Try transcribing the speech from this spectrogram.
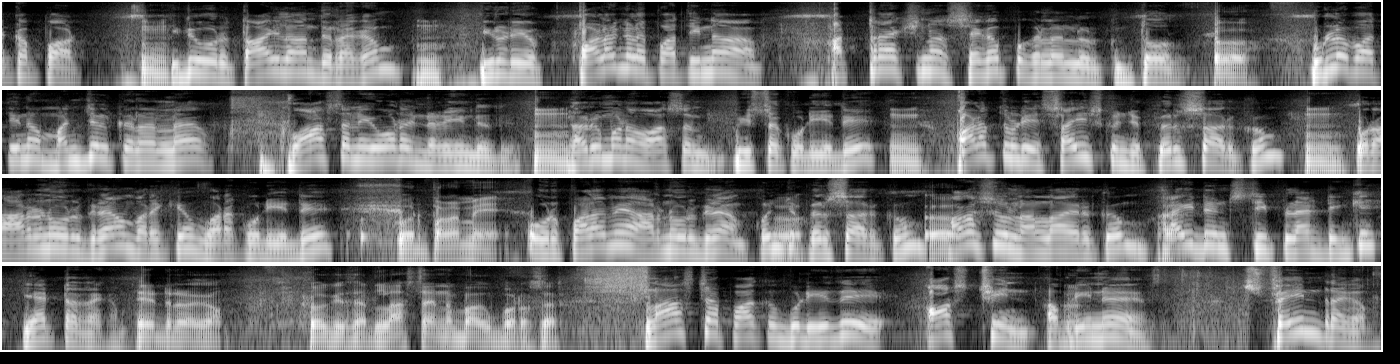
சக்கப்பாட் இது ஒரு தாய்லாந்து ரகம். இதனுடைய பழங்களை பார்த்தீங்கன்னா அட்ராக்ஷனாக சிகப்பு கலரில் இருக்கும் தோல். உள்ள பார்த்தீங்கன்னா மஞ்சள் கலர்ல வாசனையோட நிறைந்தது. நறுமண வாசம் வீசக்கூடியது. பழத்தினுடைய சைஸ் கொஞ்சம் பெருசா இருக்கும். ஒரு அறநூறு கிராம் வரைக்கும் வரக்கூடியது. ஒரு பழமே? ஒரு பழமே அறநூறு கிராம் கொஞ்சம் பெருசா இருக்கும். மகசூல் நல்லா இருக்கும். ஹை டென்சிட்டி பிளான்டிங்க்கு ஏற்ற ரகம். ஏற்ற ரகம். ஓகே சார் லாஸ்ட்டாக என்ன பார்க்க போகிறோம் சார் லாஸ்ட்டாக பார்க்கக்கூடியது ஆஸ்டின் அப்படின்னு ஸ்பெயின் ரகம்.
